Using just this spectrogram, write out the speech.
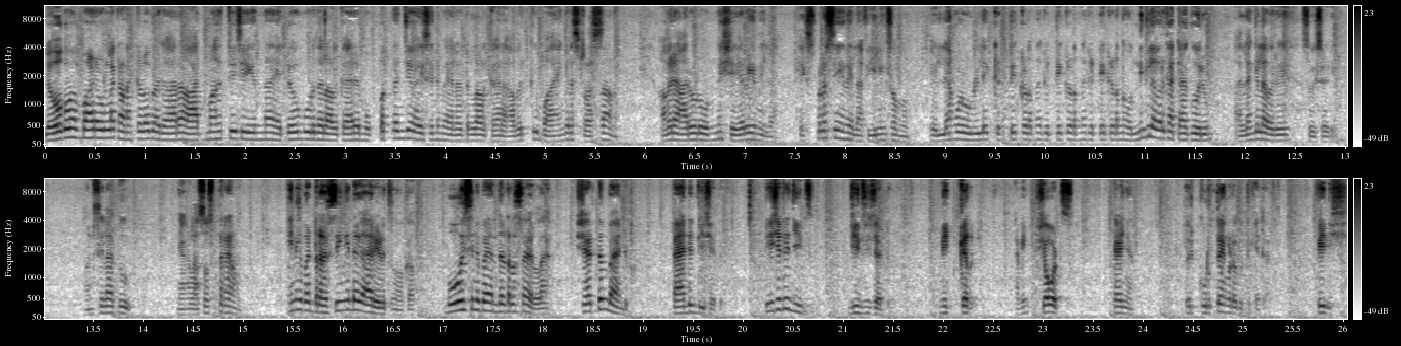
ലോകമെമ്പാടുള്ള കണക്കുകൾ പ്രകാരം ആത്മഹത്യ ചെയ്യുന്ന ഏറ്റവും കൂടുതൽ ആൾക്കാർ മുപ്പത്തഞ്ച് വയസ്സിന് മേലോട്ടുള്ള ആൾക്കാർ അവർക്ക് ഭയങ്കര സ്ട്രെസ്സാണ് അവരാരോടും ഒന്നും ഷെയർ ചെയ്യുന്നില്ല. എക്സ്പ്രസ് ചെയ്യുന്നില്ല ഫീലിങ്സ് ഒന്നും. എല്ലാം കൂടെ ഉള്ളിൽ കെട്ടിക്കിടന്ന് കെട്ടിക്കിടന്ന് കെട്ടിക്കിടന്ന് ഒന്നുകിൽ അവർക്ക് അറ്റാക്ക് വരും അല്ലെങ്കിൽ അവർ സൂയിസൈഡ് ചെയ്യും. മനസ്സിലാക്കൂ. ഞങ്ങൾ അസ്വസ്ഥരാണ്. ഇനിയിപ്പോൾ ഡ്രസ്സിങ്ങിന്റെ കാര്യം എടുത്ത് നോക്കാം. ബോയ്സിന് ഇപ്പോൾ എന്ത് ഡ്രസ്സാണ് ഉള്ളത് ഷർട്ടും പാന്റും പാന്റും ടീഷർട്ടും ടീഷർട്ടും ജീൻസും ജീൻസും ഷർട്ടും നിക്കർ ഐ മീൻ ഷോർട്സ് കഴിഞ്ഞ. ഒരു കുർത്തയും കൂടെ കുത്തിക്കേറ്റ. ഫിനിഷ്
